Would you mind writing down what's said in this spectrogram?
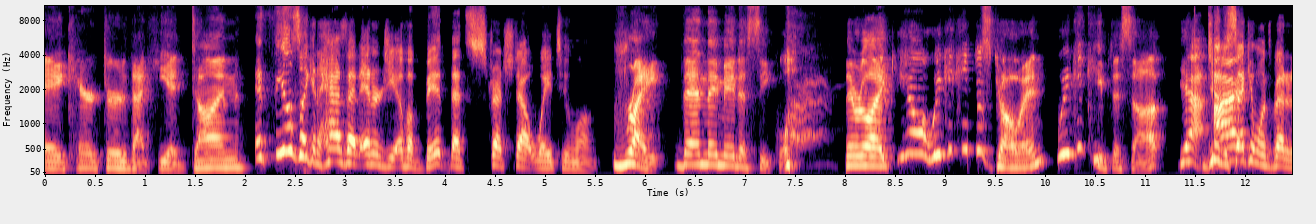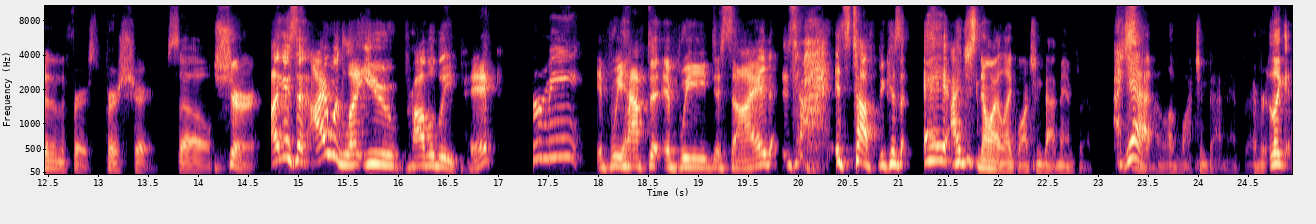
a character that he had done It feels like it has that energy of a bit that's stretched out way too long. Right. Then they made a sequel. they were like, you know what? We could keep this going. We could keep this up. Yeah. Dude, the I- second one's better than the first for sure. So Sure. Like I said, I would let you probably pick for me if we have to, if we decide. It's, it's tough because A, I just know I like watching Batman Forever. I just Yeah. I love watching Batman Forever. Like,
